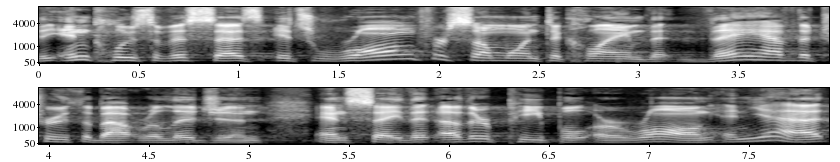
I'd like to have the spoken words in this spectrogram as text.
The inclusivist says it's wrong for someone to claim that they have the truth about religion and say that other people are wrong, and yet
